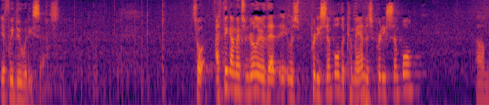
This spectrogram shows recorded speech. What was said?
if we do what He says. So I think I mentioned earlier that it was pretty simple. The command is pretty simple. Um,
